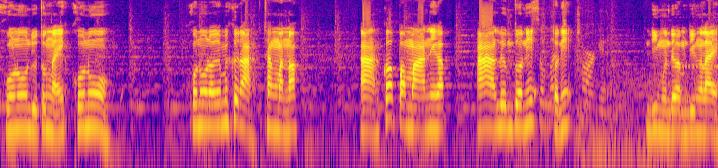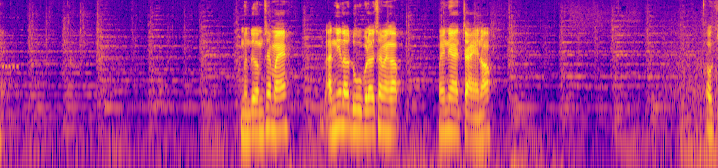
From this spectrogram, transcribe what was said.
โคโนอยู่ตรงไหน โคโน โคโนเรายังไม่ขึ้นอะ ช่างมันเนาะ อะก็ประมาณนี้ครับ อะลืมตัวนี้ Select ตัวนี้ target. ยิงเหมือนเดิมยิงอะไร เหมือนเดิมใช่ไหมอันนี้เราดูไปแล้วใช่ไหมครับ ไม่แน่ใจเนาะโอเค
